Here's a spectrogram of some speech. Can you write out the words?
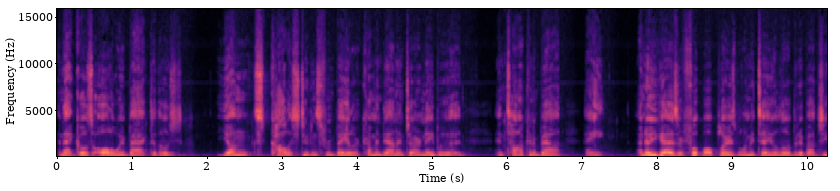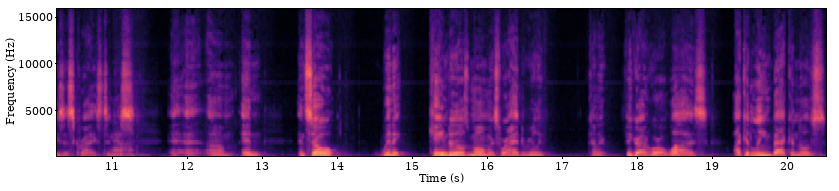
And that goes all the way back to those young college students from Baylor coming down into our neighborhood and talking about, hey, I know you guys are football players, but let me tell you a little bit about Jesus Christ and yeah. just, uh, um, and and so when it came to those moments where I had to really kind of figure out who I was, I could lean back in those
